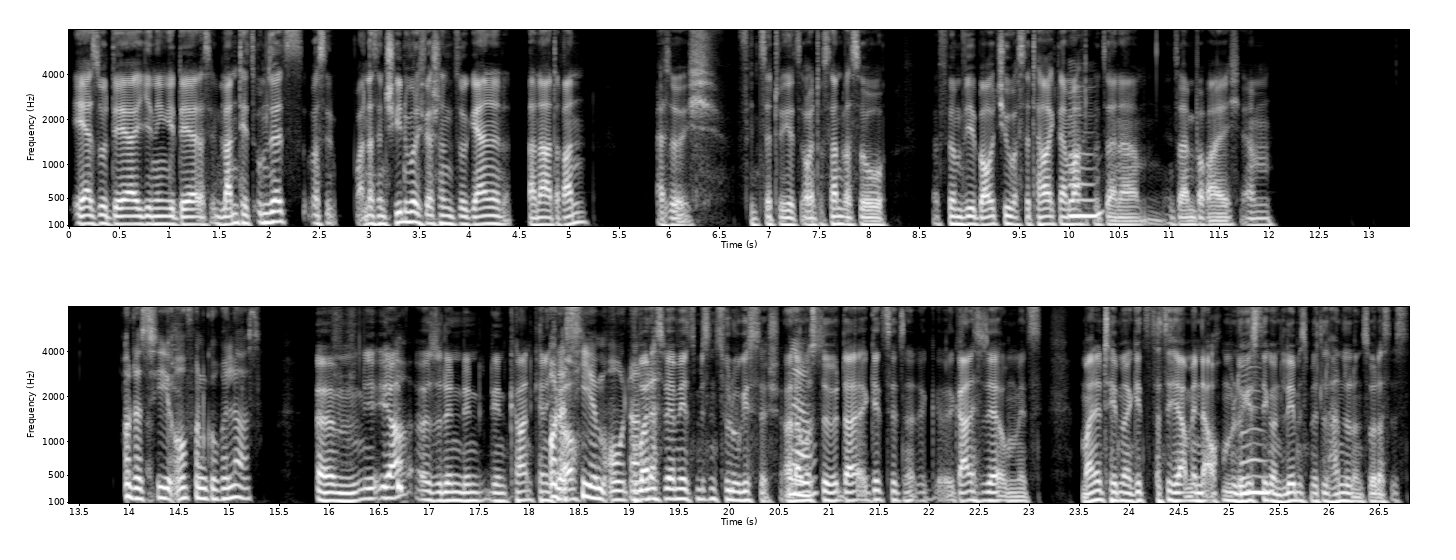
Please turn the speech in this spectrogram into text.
eher so derjenige, der das im Land jetzt umsetzt, was woanders entschieden wurde. Ich wäre schon so gerne da nah dran. Also ich finde es natürlich jetzt auch interessant, was so Firmen wie About You, was der Tarek da macht mhm. mit seiner, in seinem Bereich. Ähm, Oder CEO von Gorillas. Ähm, ja, also den, den, den Kahn kenne ich Oder auch. Oder CMO dann. Wobei das wäre mir jetzt ein bisschen zu logistisch. Ja. Da, musste, da geht es jetzt gar nicht so sehr um jetzt meine Themen, da geht es tatsächlich am Ende auch um Logistik mhm. und Lebensmittelhandel und so. Das ist,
